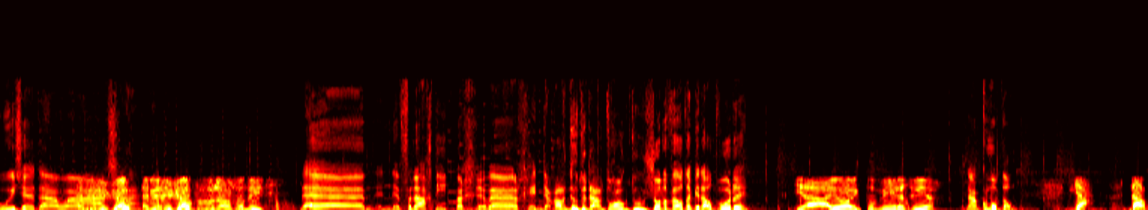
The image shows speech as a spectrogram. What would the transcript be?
Hoe is het, ouwe? Heb je gezopen, vanavond of niet? Eh, vannacht niet, maar eh, geen, wat doet het nou toch ook toe? Zonneveld, heb je de antwoorden? Ja joh, ik probeer het weer. Nou, kom op dan. Ja, nou,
